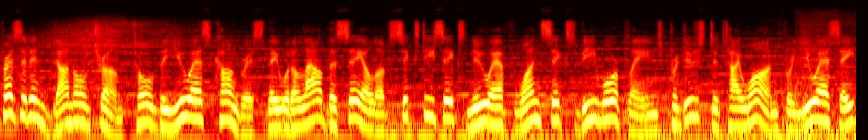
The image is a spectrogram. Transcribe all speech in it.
President Donald Trump told the U.S. Congress they would allow the sale of 66 new F-16V warplanes produced to Taiwan for U.S. $8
